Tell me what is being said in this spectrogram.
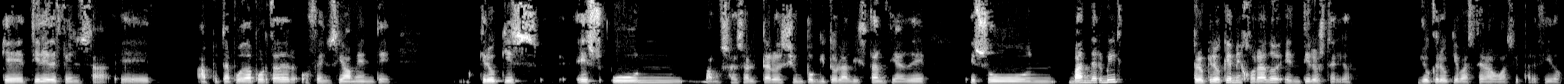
que tiene defensa, eh, te puede aportar ofensivamente. Creo que es, es un, vamos a saltar así un poquito la distancia de, es un Vanderbilt, pero creo que ha mejorado en tiro exterior. Yo creo que va a ser algo así parecido.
